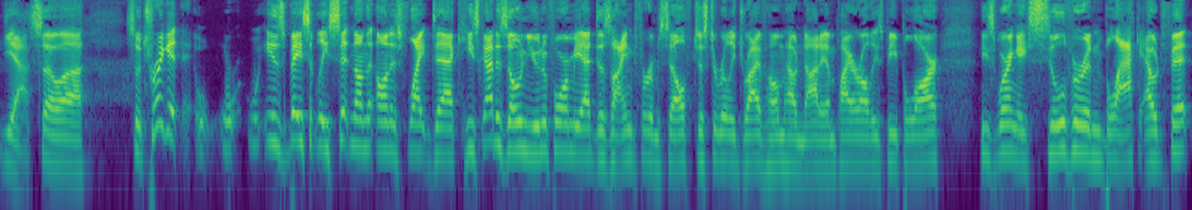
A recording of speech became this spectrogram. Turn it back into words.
Yeah, so uh so Trigit uh, w- is basically sitting on the on his flight deck. He's got his own uniform he had designed for himself just to really drive home how not Empire all these people are. He's wearing a silver and black outfit.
